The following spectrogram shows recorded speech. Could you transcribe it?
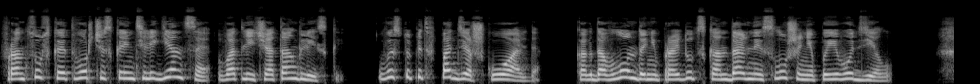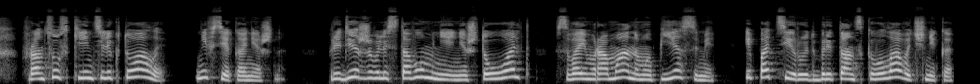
Французская творческая интеллигенция, в отличие от английской, выступит в поддержку Уальда, когда в Лондоне пройдут скандальные слушания по его делу. Французские интеллектуалы, не все, конечно, придерживались того мнения, что Уальд своим романом и пьесами эпатирует британского лавочника,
